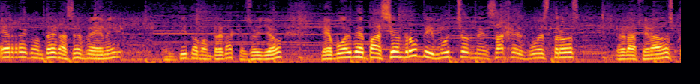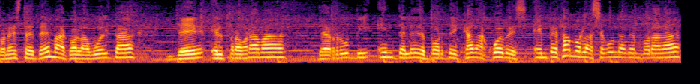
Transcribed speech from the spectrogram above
R. Contreras FM, el Tito Contreras, que soy yo, que vuelve Pasión Rugby. Muchos mensajes vuestros relacionados con este tema, con la vuelta del programa de rugby en Teledeporte cada jueves. Empezamos la segunda temporada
